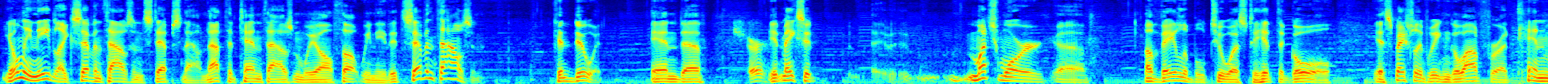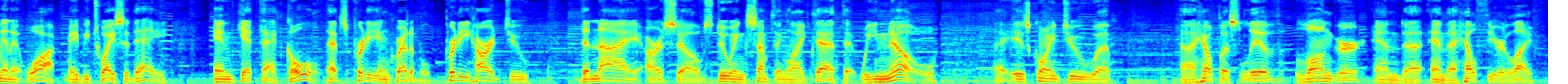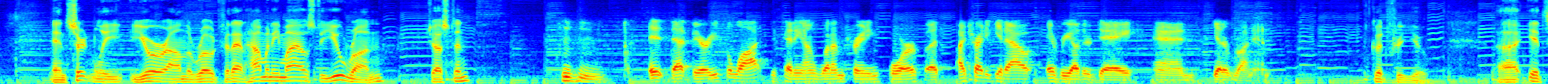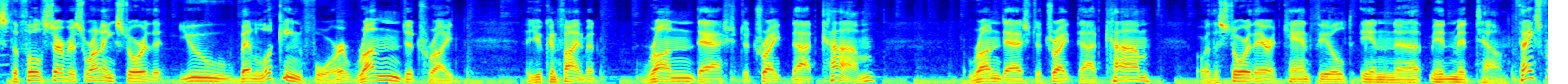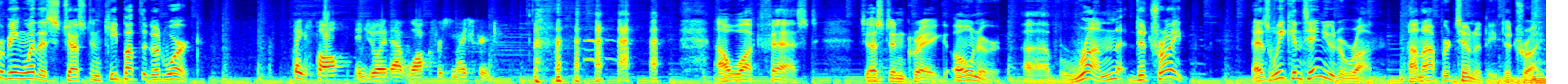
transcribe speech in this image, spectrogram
You only need like 7,000 steps now, not the 10,000 we all thought we needed. 7,000 can do it. And uh, Sure. it makes it uh, much more uh, available to us to hit the goal, especially if we can go out for a 10 minute walk, maybe twice a day, and get that goal. That's pretty incredible. Pretty hard to deny ourselves doing something like that that we know uh, is going to uh, uh, help us live longer and uh, and a healthier life. And certainly, you're on the road for that. How many miles do you run, Justin? It, that varies a lot depending on what I'm training for, but I try to get out every other day and get a run in. Good for you. Uh, it's the full service running store that you've been looking for, Run Detroit. You can find them at run detroit.com, run detroit.com, or the store there at Canfield in, uh, in Midtown. Thanks for being with us, Justin. Keep up the good work. Thanks, Paul. Enjoy that walk for some ice cream. I'll walk fast. Justin Craig, owner of Run Detroit, as we continue to run on Opportunity Detroit.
